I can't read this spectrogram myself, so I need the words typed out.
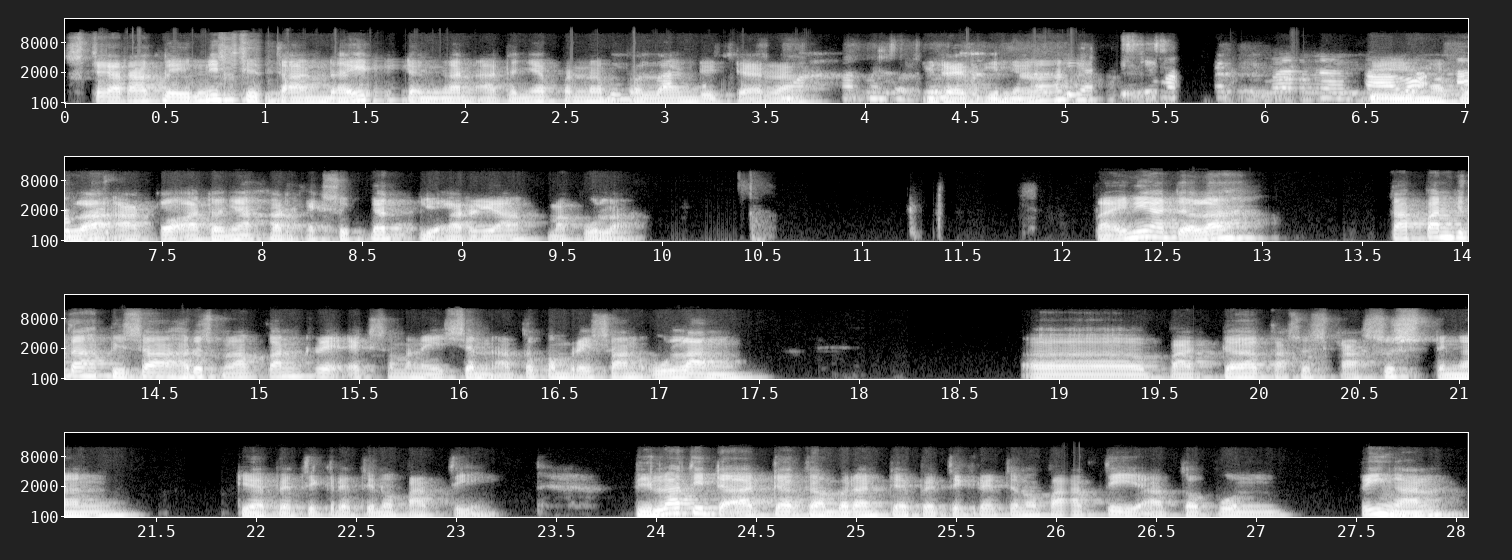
Secara klinis ditandai dengan adanya penebalan di daerah retina, di makula atau adanya hard exudate di area makula. Nah ini adalah kapan kita bisa harus melakukan re-examination atau pemeriksaan ulang eh, pada kasus-kasus dengan diabetik retinopati. Bila tidak ada gambaran diabetik retinopati ataupun ringan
